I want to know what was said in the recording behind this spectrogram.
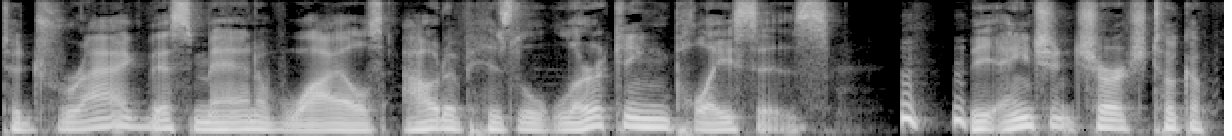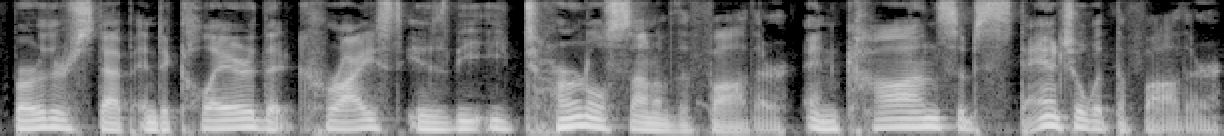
to drag this man of wiles out of his lurking places. the ancient church took a further step and declared that Christ is the eternal Son of the Father and consubstantial with the Father.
